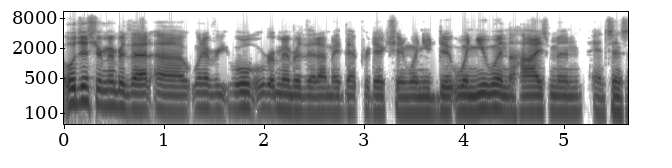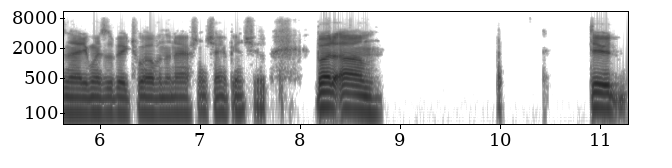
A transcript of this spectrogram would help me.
We'll just remember that uh whenever you, we'll remember that I made that prediction when you do when you win the Heisman and Cincinnati wins the Big 12 and the national championship. But um dude,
